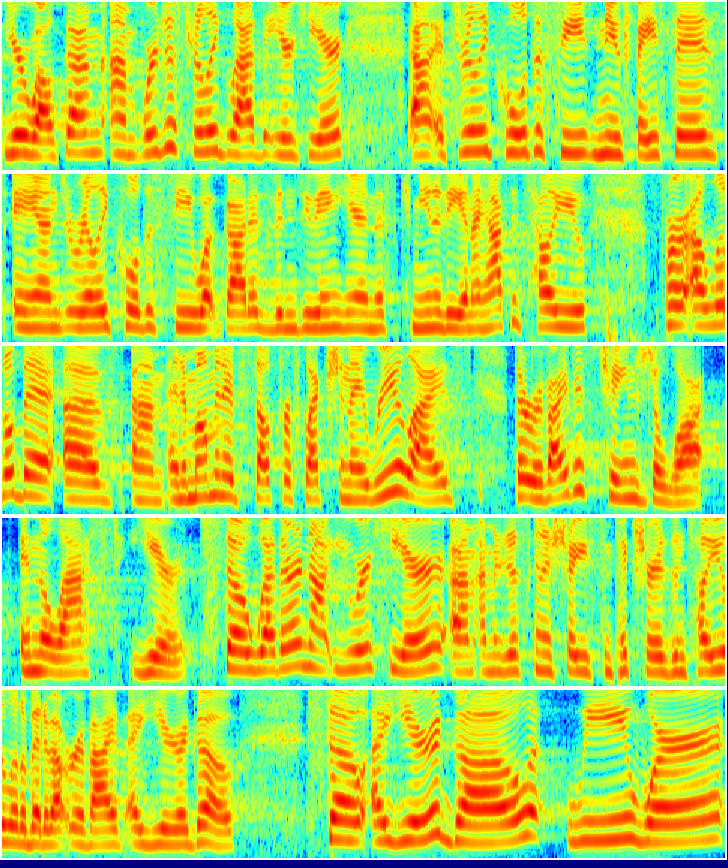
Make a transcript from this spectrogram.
you're welcome. Um, we're just really glad that you're here. Uh, it's really cool to see new faces and really cool to see what God has been doing here in this community. And I have to tell you, for a little bit of, um, in a moment of self reflection, I realized that Revive has changed a lot in the last year. So, whether or not you were here, um, I'm just going to show you some pictures and tell you a little bit about Revive a year ago. So, a year ago, we were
